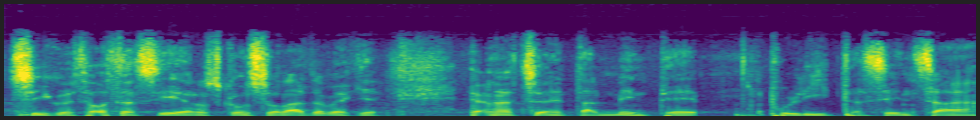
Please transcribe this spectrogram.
sì, questa volta sì, ero sconsolato perché è un'azione talmente pulita, senza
